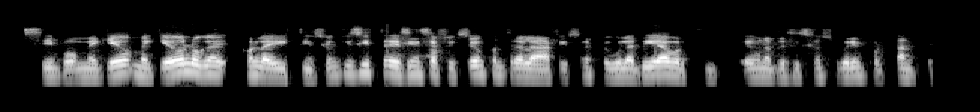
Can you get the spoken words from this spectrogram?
Sí, pues me quedo, me quedo lo que, con la distinción que hiciste de ciencia ficción contra la ficción especulativa, porque es una precisión súper importante.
